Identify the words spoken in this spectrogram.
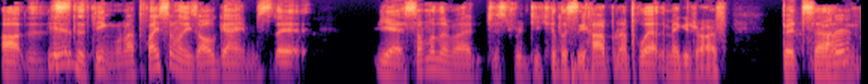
Uh, this Yeah. is the thing. When I play some of these old games, they yeah, some of them are just ridiculously hard when I pull out the Mega Drive. But I um, don't,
